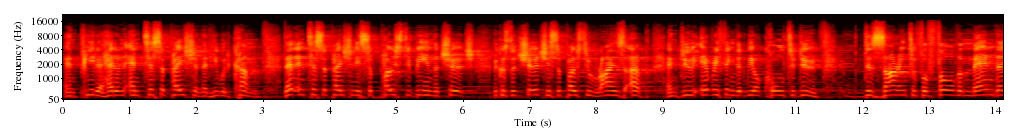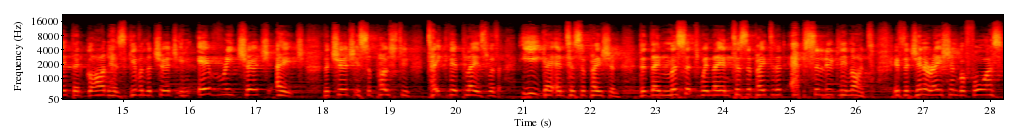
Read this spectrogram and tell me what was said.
and Peter, had an anticipation that he would come. That anticipation is supposed to be in the church because the church is supposed to rise up and do everything that we are called to do desiring to fulfill the mandate that God has given the church in every church age. The church is supposed to take their place with eager anticipation. Did they miss it when they anticipated it? Absolutely not. If the generation before us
